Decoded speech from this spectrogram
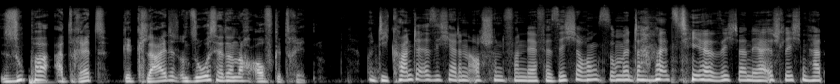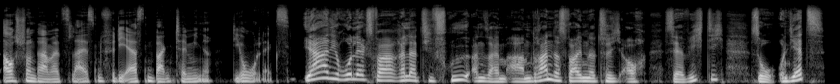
super adrett gekleidet und so ist er dann auch aufgetreten. Und die konnte er sich ja dann auch schon von der Versicherungssumme damals, die er sich dann ja erschlichen hat, auch schon damals leisten für die ersten Banktermine, die Rolex. Ja, die Rolex war relativ früh an seinem Arm dran. Das war ihm natürlich auch sehr wichtig. So, und jetzt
